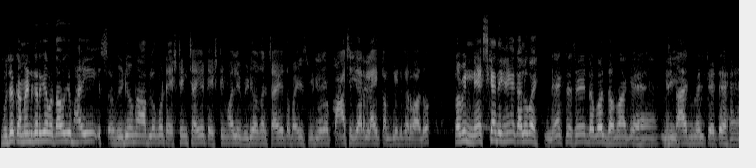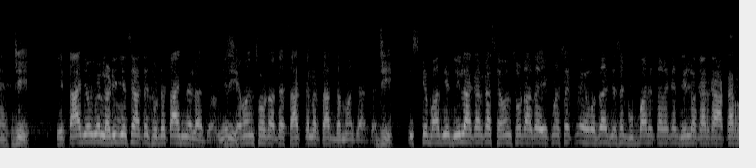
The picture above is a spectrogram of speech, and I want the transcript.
मुझे कमेंट करके बताओ कि भाई इस वीडियो में आप लोगों को टेस्टिंग चाहिए टेस्टिंग वाली वीडियो अगर चाहिए तो भाई इस वीडियो में पाँच हज़ार लाइक कंप्लीट करवा दो। तो अभी नेक्स्ट क्या दिखेंगे कालू भाई? नेक्स्ट ऐसे डबल धमाके हैं जी। ये ताजमहल टेटे हैं। जी। ये ताज हो जो लड़ी जैसे आते हैं छोटे ताजमहल आते हैं ये सेवन शॉट आता है सात कलर सात धमाके आते हैं। जी। इसके बाद ये दिल आकार का सेवन शॉट आता है एक में से होता है जैसे गुब्बारे तरह के दिल आकार का आकार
